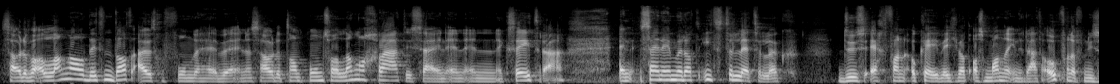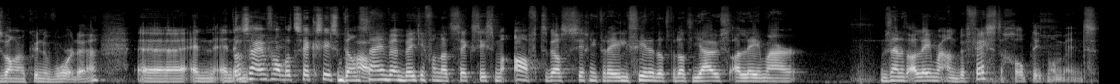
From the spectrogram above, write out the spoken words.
zouden we al lang al dit en dat uitgevonden hebben. En dan zouden tampons al lang al gratis zijn en, en et cetera. En zij nemen dat iets te letterlijk. Dus echt van, oké, weet je wat, als mannen inderdaad ook vanaf nu zwanger kunnen worden. eh, en, en, Dan zijn we van dat seksisme dan af. zijn we een beetje van dat seksisme af. Terwijl ze zich niet realiseren dat we dat juist alleen maar. We zijn het alleen maar aan het bevestigen op dit moment.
